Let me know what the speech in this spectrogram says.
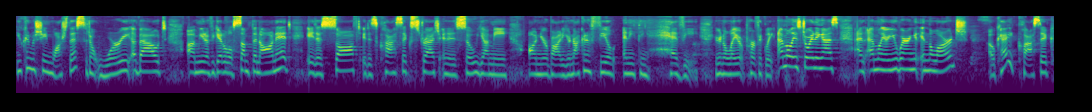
you can machine wash this, so don't worry about, um, you know, if you get a little something on it, it is soft, it is classic stretch, and it is so yummy on your body. You're not gonna feel anything heavy. You're gonna layer it perfectly. Emily's joining us, and Emily, are you wearing it in the large? Yes. Okay, classic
